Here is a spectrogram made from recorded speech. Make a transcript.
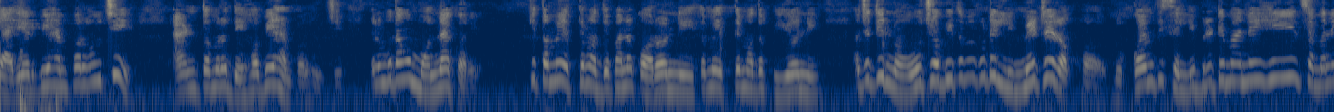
କ୍ୟାରିୟର ବି ହ୍ୟାମ୍ପର ହେଉଛି ଆଣ୍ଡ ତମର ଦେହ ବି ହ୍ୟାମ୍ପର ହେଉଛି ତେଣୁ ମୁଁ ତାଙ୍କୁ ମନା କରେ କି ତମେ ଏତେ ମଦ୍ୟପାନ କରନି ତମେ ଏତେ ମଦ ପିଅନି ଯଦି ନଉଛ ବି ତମେ ଗୋଟେ ଲିମିଟରେ ରଖ ଲୋକ ଏମିତି ସେଲିବ୍ରିଟି ମାନେ ହିଁ ସେମାନେ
